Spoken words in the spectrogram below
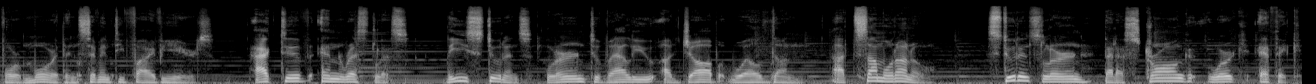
for more than 75 years. Active and restless, these students learn to value a job well done. At Zamorano, students learn that a strong work ethic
